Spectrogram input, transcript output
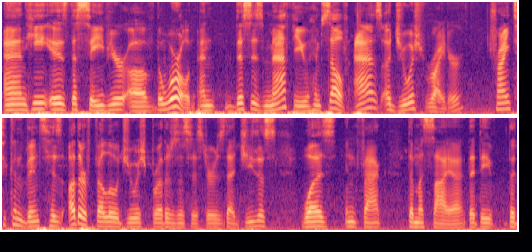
And he is the Savior of the world. And this is Matthew himself, as a Jewish writer, trying to convince his other fellow Jewish brothers and sisters that Jesus was, in fact, the Messiah that they that,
